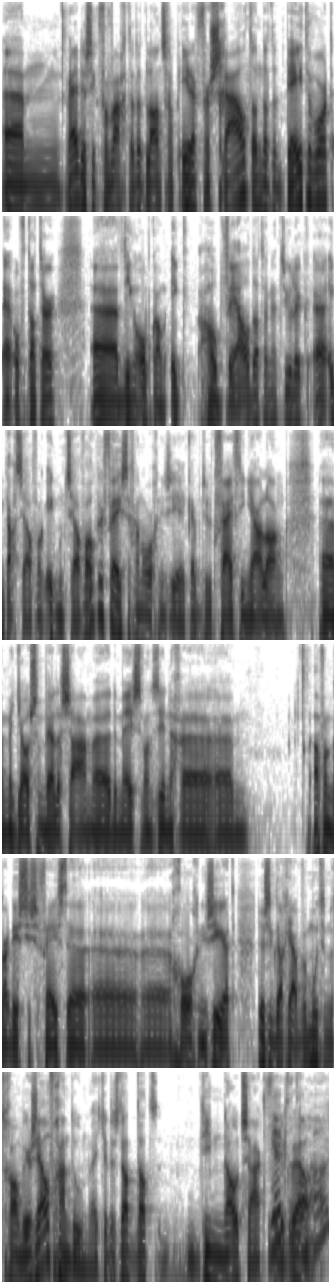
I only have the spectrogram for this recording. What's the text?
Um, hè, dus ik verwacht dat het landschap eerder verschaalt dan dat het beter wordt. Eh, of dat er uh, dingen opkomen. Ik hoop wel dat er natuurlijk. Ik dacht zelf ook, ik moet zelf ook weer feesten gaan organiseren. Ik heb natuurlijk 15 jaar lang met Joost van Bellen samen de meest waanzinnige. Um, avant-gardistische feesten uh, uh, georganiseerd. Dus ik dacht, ja, we moeten het gewoon weer zelf gaan doen, weet je. Dus dat, dat, die noodzaak voel Jeukt ik wel. Dan ook?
